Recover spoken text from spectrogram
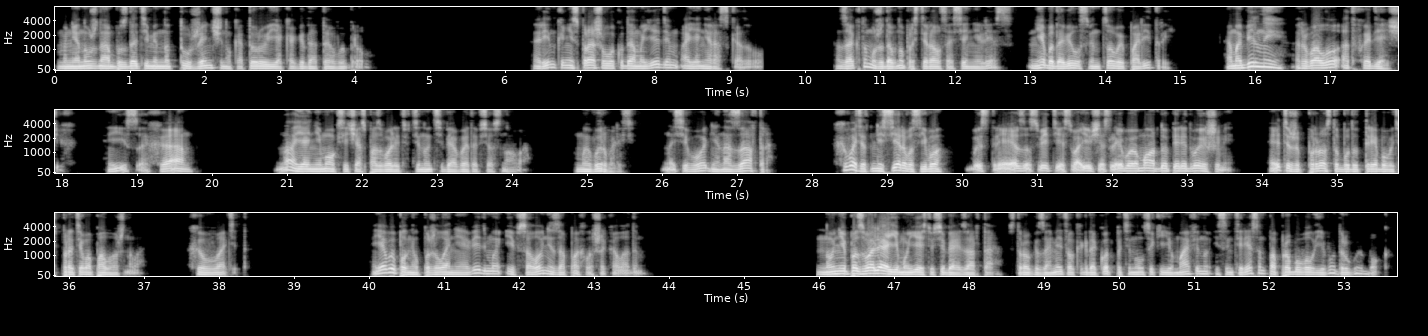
Мне нужно обуздать именно ту женщину, которую я когда-то выбрал. Ринка не спрашивала, куда мы едем, а я не рассказывал. За окном уже давно простирался осенний лес, небо давило свинцовой палитрой, а мобильный рвало от входящих. Иса, Хан. Но я не мог сейчас позволить втянуть себя в это все снова. Мы вырвались. На сегодня, на завтра. Хватит мне серого с его «быстрее засвети свою счастливую морду перед высшими». Эти же просто будут требовать противоположного. Хватит. Я выполнил пожелание ведьмы, и в салоне запахло шоколадом. «Ну не позволяй ему есть у себя изо рта», — строго заметил, когда кот потянулся к ее маффину и с интересом попробовал его другой бок.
